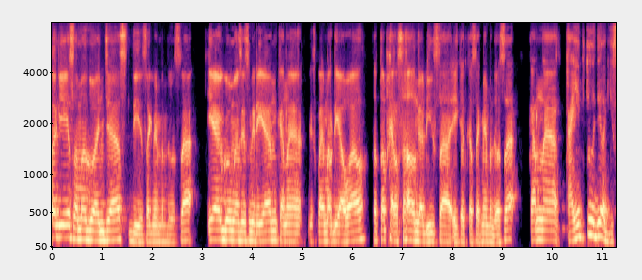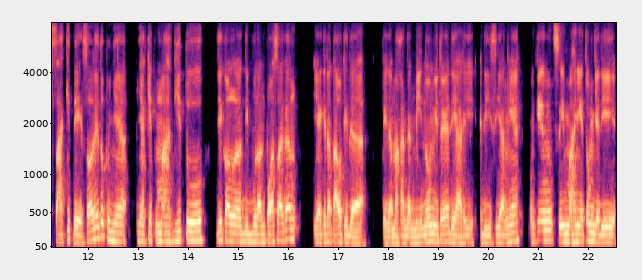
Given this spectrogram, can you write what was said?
Lagi sama gue Anjas di segmen pendosa. Ya, gue masih sendirian karena disclaimer di awal, tetap Hersal nggak bisa ikut ke segmen pendosa karena kayaknya itu dia lagi sakit deh. Soalnya dia tuh punya penyakit mah gitu. Jadi kalau di bulan puasa kan ya kita tahu tidak tidak makan dan minum gitu ya di hari di siangnya. Mungkin si mahnya itu menjadi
